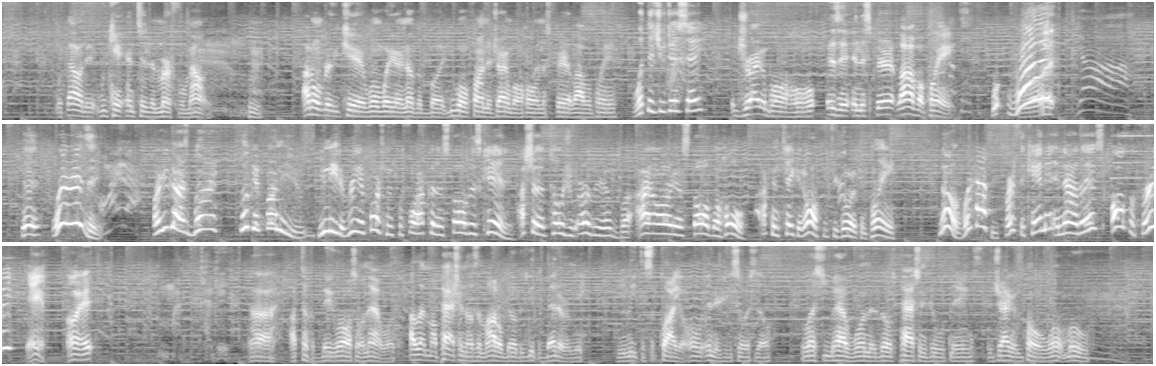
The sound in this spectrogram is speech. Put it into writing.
Without it, we can't enter the Mirthful Mountain. Hmm. I don't really care one way or another, but you won't find the Dragon Ball hole in the Spirit Lava Plane. What did you just say? The Dragon Ball hole isn't in the Spirit Lava Plane. Wh what? what? Yeah. Where is it? Are you guys blind? Look in front of you. You needed reinforcements before I could install this cannon. I should have told you earlier, but I already installed the hole. I can take it off if you're going to complain. No, we're happy. First the cannon and now this? All for free? Damn. Alright. Ah, I took a big loss on that one. I let my passion as a model builder get the better of me. You need to supply your own energy source though. Unless you have one of those passion jewel things, the dragon pole won't move.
